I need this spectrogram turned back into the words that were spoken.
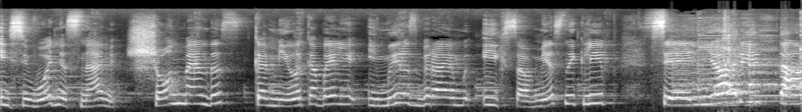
И сегодня с нами Шон Мендес, Камила Кабелли, и мы разбираем их совместный клип «Сеньорита».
